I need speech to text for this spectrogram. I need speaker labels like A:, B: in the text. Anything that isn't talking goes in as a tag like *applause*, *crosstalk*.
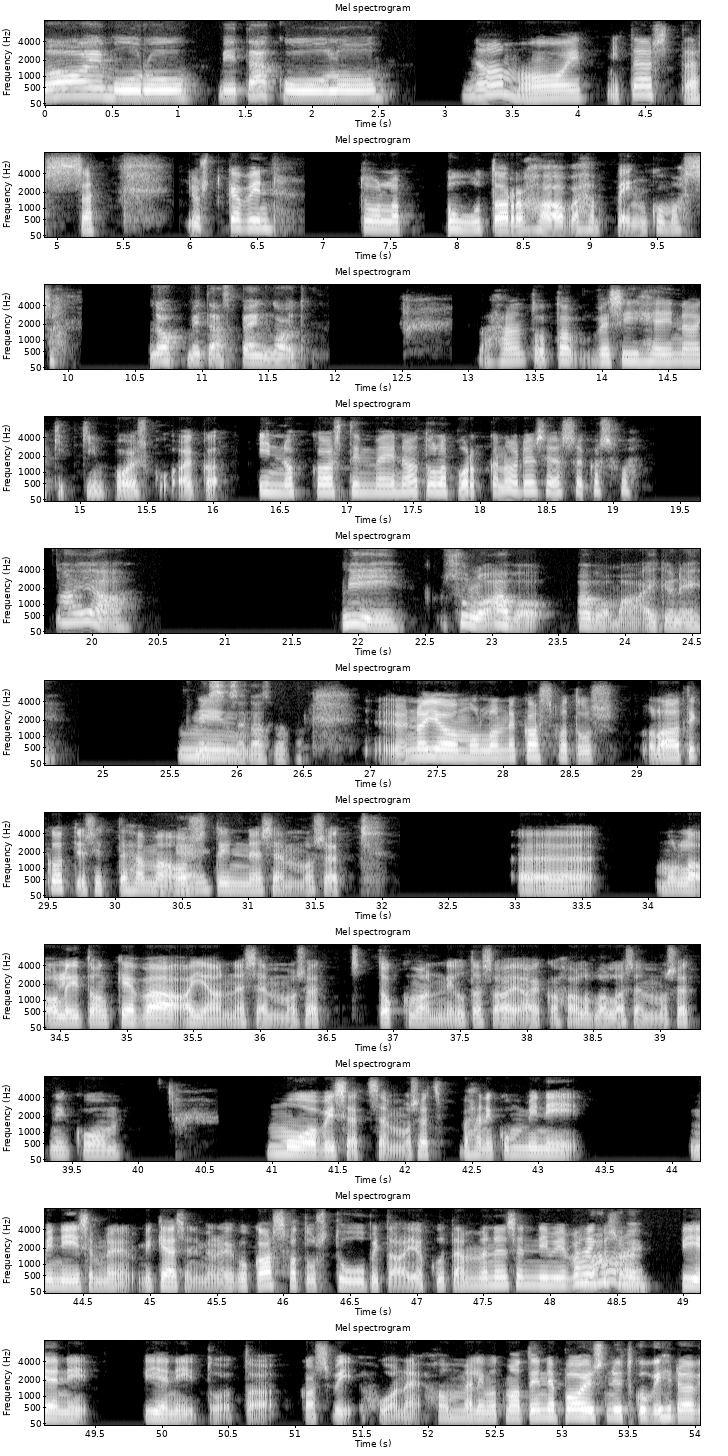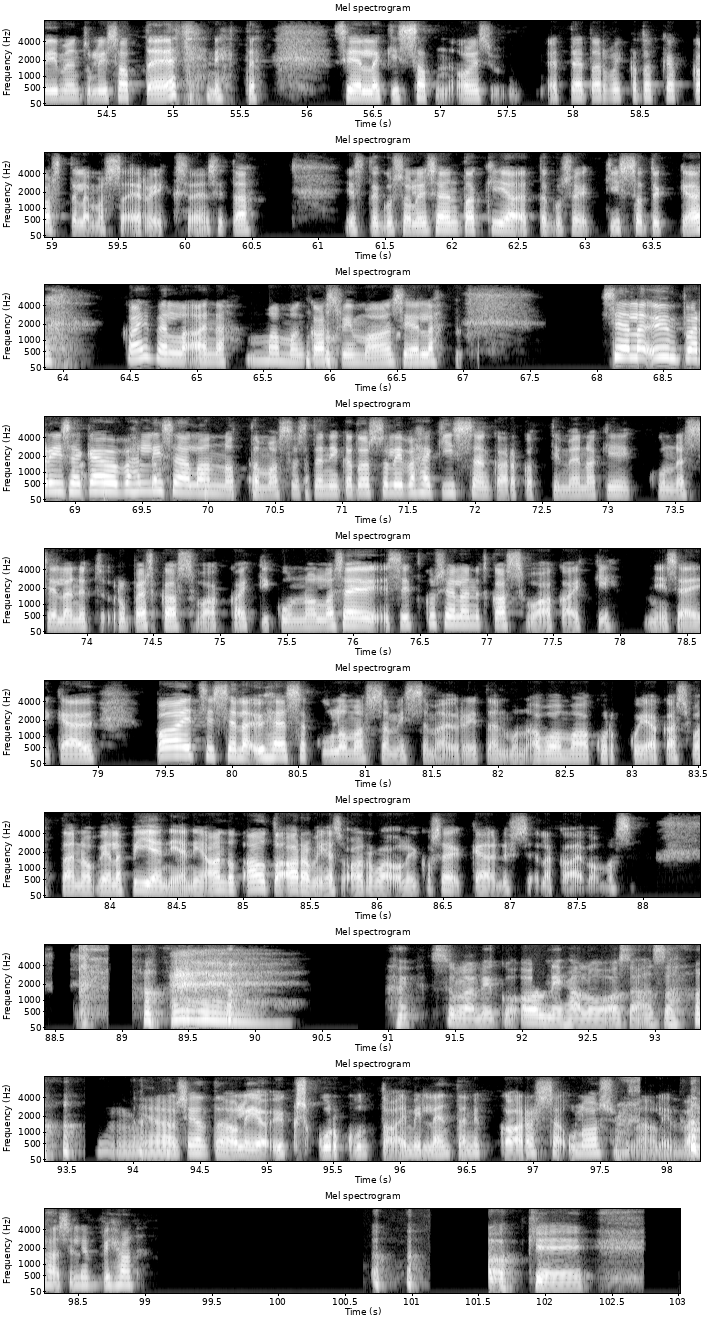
A: Moi Muru, mitä kuuluu?
B: No moi, mitäs tässä? Just kävin tuolla puutarhaa vähän penkomassa.
A: No, mitäs pengoit?
B: Vähän tuota vesiheinää kitkin pois, kun aika innokkaasti meinaa tuolla porkkanoiden seassa kasvaa.
A: Ai jaa. Niin, sulla on avo, avomaa, eikö niin? Missä
B: Niin,
A: sä kasvatat?
B: no joo, mulla on ne kasvatuslaatikot ja sittenhän mä
A: Okei.
B: ostin ne semmoset, öö, mulla oli ton kevään ajan ne semmoset, Tokmannilta sai aika halvalla semmoset niinku muoviset semmoset, vähän niin kuin mini, mini semmoinen, mikä se nimi on, joku kasvatustuubi tai joku tämmöinen sen nimi, vähän niin kuin pieni, pieni tuota, kasvihuonehommeli, mutta mä otin ne pois nyt, kun vihdoin viimein tuli sateet, *laughs* niin että sielläkin sat, olisi, ettei tarvitse katsoa käydä kastelemassa erikseen sitä. Ja sitten kun se oli sen takia, että kun se kissa tykkää *laughs* kaivella aina mamman kasvimaan *laughs* siellä, siellä ympäri se käy vähän lisää lannottamassa sitä, niin se oli vähän kissan karkottimenakin, kunnes siellä nyt rupesi kasvaa kaikki kunnolla. Se, sitten kun siellä nyt kasvaa kaikki, niin se ei käy. Paitsi siellä yhdessä kulmassa, missä mä yritän mun avomaakurkkuja kasvattaa, ne on vielä pieniä, niin auta armias arva, oliko se käynyt siellä kaivamassa. *laughs*
A: Sulla niinku onni haluaa osansa.
B: Ja sieltä oli jo yksi kurkun taimi lentänyt kaaressa ulos. Mä olin vähän sille vihan. *laughs*
A: Okei.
